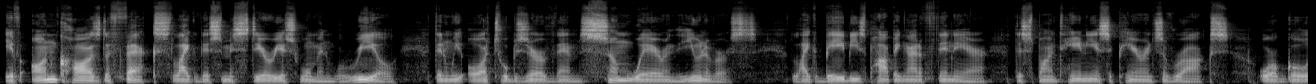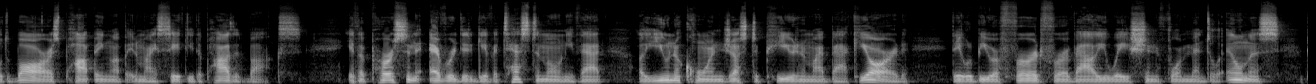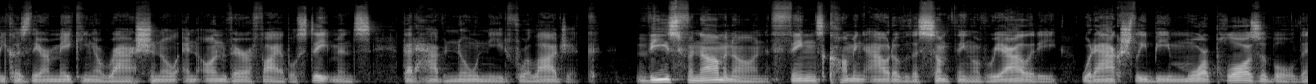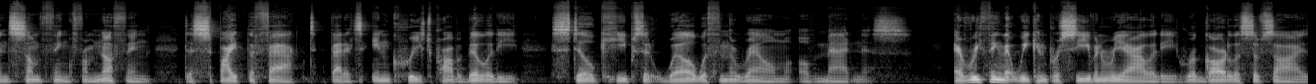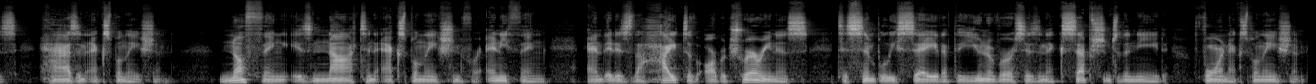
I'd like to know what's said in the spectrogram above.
If uncaused effects like this mysterious woman were real, then we ought to observe them somewhere in the universe, like babies popping out of thin air, the spontaneous appearance of rocks, or gold bars popping up in my safety deposit box. If a person ever did give a testimony that a unicorn just appeared in my backyard, they would be referred for evaluation for mental illness because they are making irrational and unverifiable statements that have no need for logic. These phenomenon, things coming out of the something of reality, would actually be more plausible than something from nothing, despite the fact that its increased probability still keeps it well within the realm of madness. Everything that we can perceive in reality, regardless of size, has an explanation. Nothing is not an explanation for anything, and it is the height of arbitrariness to simply say that the universe is an exception to the need for an explanation.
